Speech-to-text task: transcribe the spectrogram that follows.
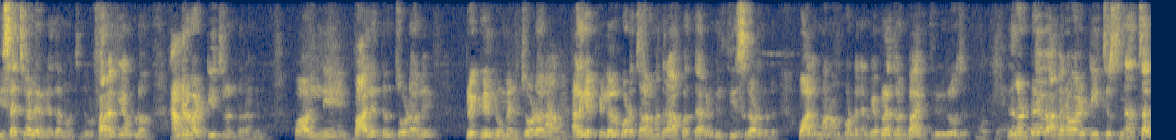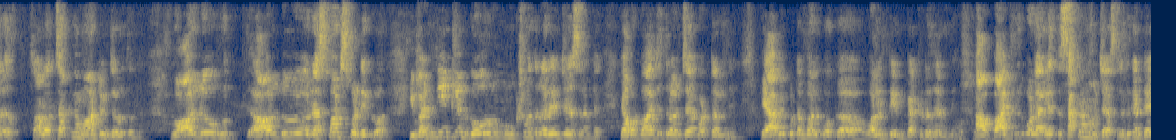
ఈ సచివాలయం విధానం వచ్చింది ఇప్పుడు ఫర్ ఎగ్జాంపుల్ అంగన్వాడీ టీచర్ ఉన్నారు అంగన్ వాళ్ళని బాధ్యతలు చూడాలి ప్రెగ్నెంట్ ఉమెన్ చూడాలి. అలాగే పిల్లలు కూడా చాలా మంది రాకపోతే అక్కడికి వెళ్ళి తీసుకురావడం. వాళ్ళకి మనం అనుకుంటాం కానీ విపరీతమైన బాధ్యతలు ఈరోజు. ఎందుకంటే అంగన్వాడీ టీచర్స్ చాలా చాలా చక్కగా మానిటరింగ్ జరుగుతుంది వాళ్ళు వాళ్ళు రెస్పాన్సిబిలిటీ ఎక్కువ ఇవన్నింటిని గౌరవం ముఖ్యమంత్రి గారు ఏం చేస్తారంటే ఎవరి బాధ్యతలు వాళ్ళు చేపట్టాలని యాభై కుటుంబాలకు ఒక వాలంటీర్ని పెట్టడం జరిగింది. ఆ బాధ్యతలు కూడా అయితే సక్రమంగా చేస్తారు ఎందుకంటే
